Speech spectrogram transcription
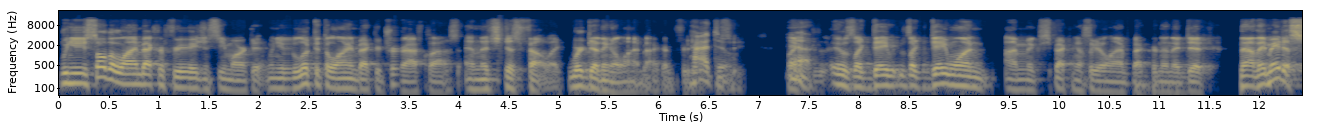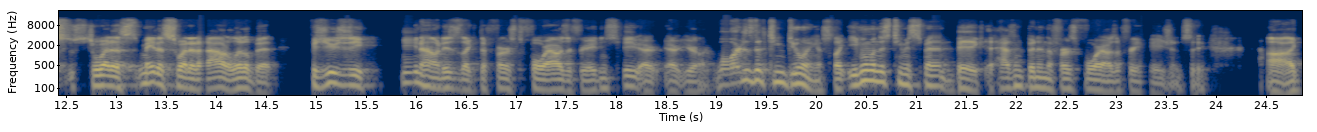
when you saw the linebacker free agency market, when you looked at the linebacker draft class, and it just felt like we're getting a linebacker free Had agency. To. Like yeah. it was like day it was like day one. I'm expecting us to get a linebacker, and then they did. Now they made us sweat us made us sweat it out a little bit because usually you know how it is like the first four hours of free agency you're like what is the team doing it's like even when this team has spent big it hasn't been in the first four hours of free agency uh like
